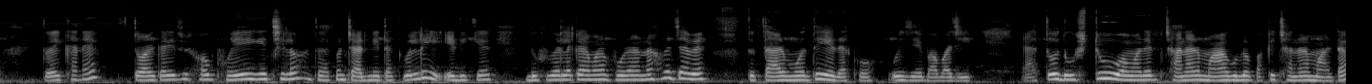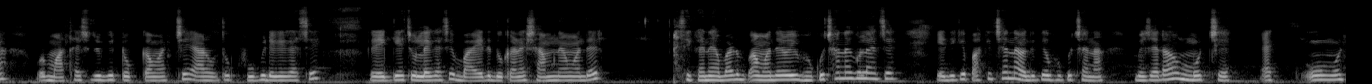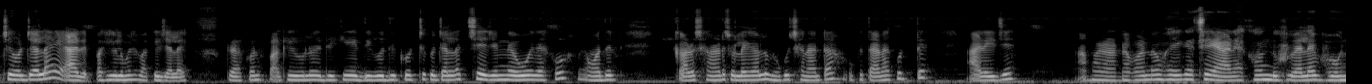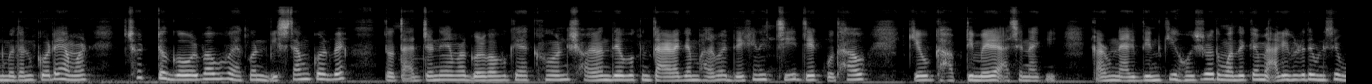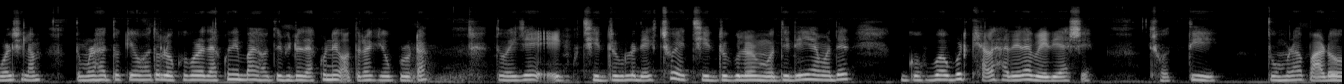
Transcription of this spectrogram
তো এখানে তরকারি তো সব হয়েই গেছিল। তো এখন চাটনিটা করলেই এদিকে দুপুরবেলাকে আমার ভোর রান্না হয়ে যাবে। তো তার মধ্যে এ দেখো, ওই যে বাবাজি, এত দুষ্টু আমাদের ছানার মাগুলো পাখি ছানার মাটা। ওর মাথায় শুধু গিয়ে টোক্কা মারছে আর ও তো খুবই রেগে গেছে। রেগে চলে গেছে বাইরে দোকানের সামনে আমাদের। সেখানে আবার আমাদের ওই ভুকু ছানাগুলো আছে। এদিকে পাখির ছানা ওদিকে ভুকু ছানা বেচারাও মরছে। এক, ও মরছে ওর জ্বালায় আর পাখিগুলো মরছে পাখি জ্বালায়। তো এখন পাখিগুলো এদিকে এদিক ওদিক করছে জ্বালাচ্ছে। এই জন্য ও দেখো আমাদের কারও ছানাটা চলে গেল ভুকু ছানাটা ওকে তাড়া করতে। আর এই যে আমার রান্না বান্না হয়ে গেছে আর এখন দুপুরবেলায় ভোগ নিবেদন করে আমার ছোট্ট গৌরবাবু এখন বিশ্রাম করবে। তো তার জন্যে আমার গৌরবাবুকে এখন শয়ন দেবো, কিন্তু তার আগে আমি ভালোভাবে দেখে নিচ্ছি যে কোথাও কেউ ঘাপটি মেরে আছে নাকি। কারণ একদিন কি হয়েছিল তোমাদেরকে আমি আগে ভিডিওতে নিশ্চয়ই বলছিলাম, তোমরা হয়তো কেউ হয়তো লক্ষ্য করে দেখোনি বা হয়তো ভিডিও দেখোনি অতটা কেউ পুরোটা। তো এই যে এই ছিদ্রগুলো দেখছ, এই ছিদ্রগুলোর মধ্যে দিয়েই আমাদের গহুবাবুর খেলা হাতিরা বেরিয়ে আসে। সত্যি, তোমরা পারো।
